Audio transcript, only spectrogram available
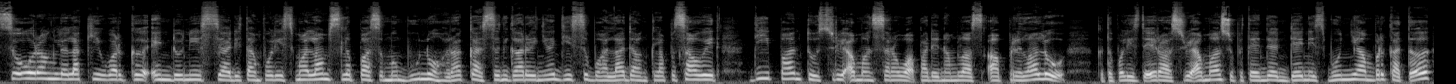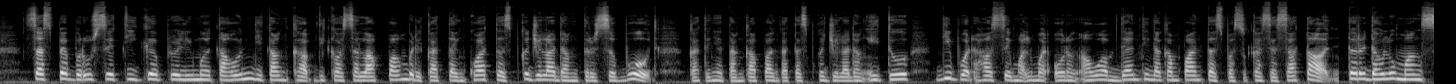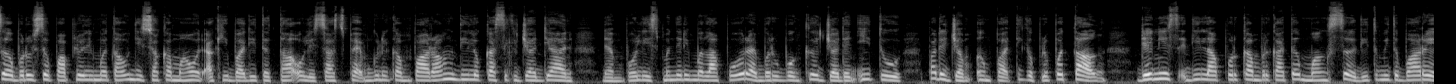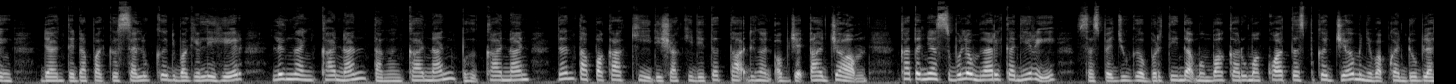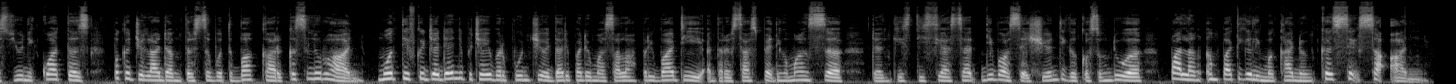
Seorang lelaki warga Indonesia ditahan polis malam selepas membunuh rakas senegaranya di sebuah ladang kelapa sawit di Pantu Sri Aman Sarawak pada 16 April lalu. Ketua Polis Daerah Sri Aman Superintendent Dennis Munyam berkata, suspek berusia 35 tahun ditangkap di kawasan lapang berdekatan kuartus pekerja ladang tersebut. Katanya tangkapan ke atas pekerja ladang itu dibuat hasil maklumat orang awam dan tindakan pantas pasukan siasatan. Terdahulu mangsa berusia 45 tahun disahkan maut akibat ditetak oleh suspek menggunakan parang di lokasi kejadian dan polis menerima laporan berhubung kejadian itu pada jam 4.30 petang. Dennis dilaporkan berkata mangsa ditemui terbaring dan terdapat kesan luka di bahagian leher, lengan kanan, tangan kanan, peha kanan dan tapak kaki disyaki ditetak dengan objek tajam. Katanya sebelum melarikan diri, suspek juga bertindak membakar rumah kuartus pekerja menyebabkan 12 unit kuartus pekerja ladang tersebut terbakar keseluruhan. Motif kejadian dipercayai berpunca daripada masalah peribadi antara suspek dengan mangsa dan kes disiasat di bawah Seksyen 302 Palang 435 Kanun Kes keseksaan.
